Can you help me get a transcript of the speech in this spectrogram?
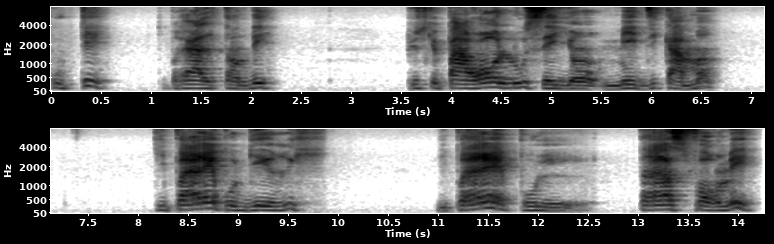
koute, ki pral tende, Puisque parole ou c'est un médicament qui prêt pour guérir, qui prêt pour transformer,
